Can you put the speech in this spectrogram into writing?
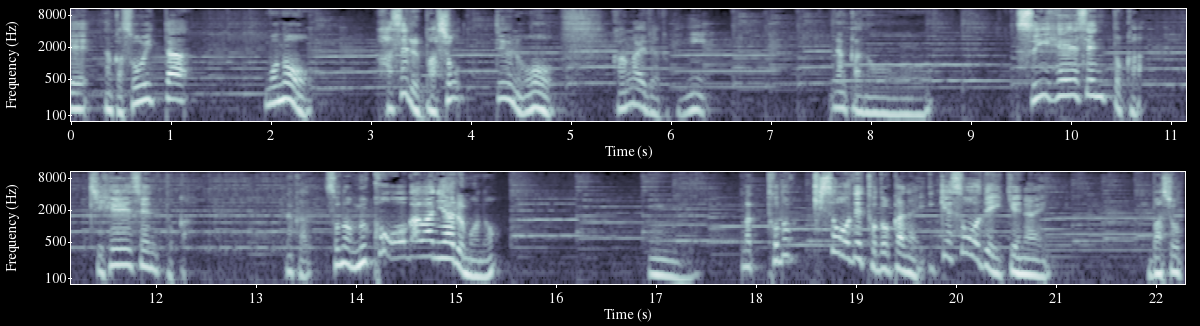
で、なんかそういったものを馳せる場所っていうのを考えたときに、なんかあのー、水平線とか地平線とか、なんかその向こう側にあるもの、うん。まあ、届きそうで届かない、行けそうで行けない場所っ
